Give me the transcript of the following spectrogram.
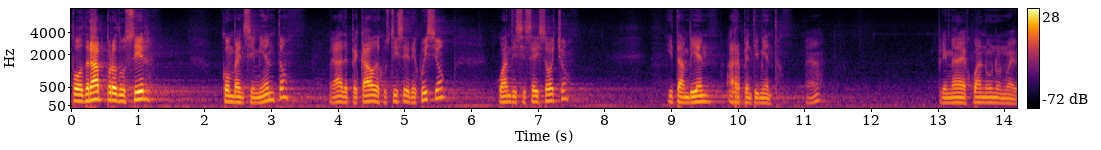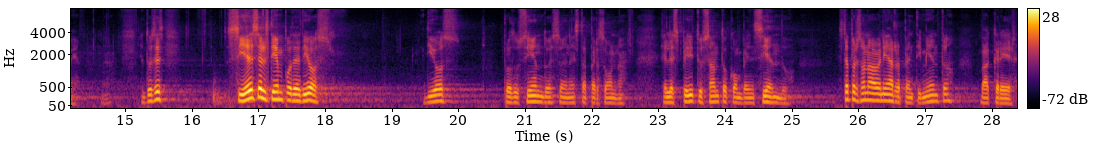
podrá producir convencimiento de pecado, de justicia y de juicio, Juan 16.8, y también arrepentimiento. Primera de Juan 1.9. Entonces, si es el tiempo de Dios, Dios produciendo eso en esta persona, el Espíritu Santo convenciendo, esta persona va a venir a arrepentimiento, va a creer.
